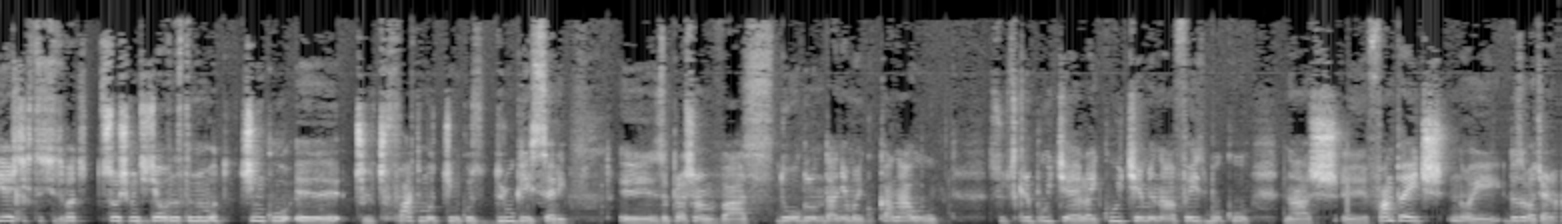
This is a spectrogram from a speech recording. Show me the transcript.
Jeśli chcecie zobaczyć, co się będzie działo w następnym odcinku, yy, czyli czwartym odcinku z drugiej serii, yy, zapraszam Was do oglądania mojego kanału. Subskrybujcie, lajkujcie mnie na Facebooku, nasz yy, fanpage. No i do zobaczenia.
